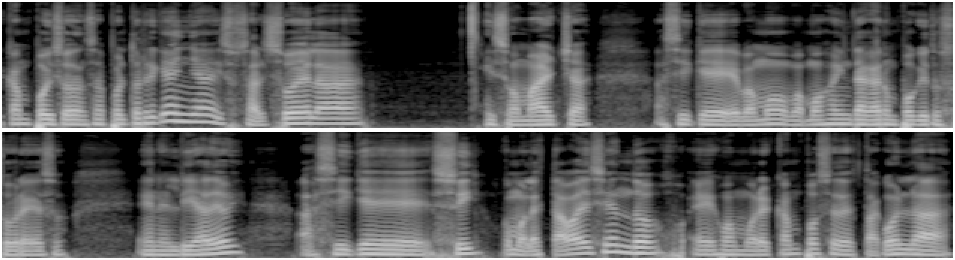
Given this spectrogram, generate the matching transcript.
Campos hizo danza puertorriqueña, hizo zarzuela, hizo marcha. Así que vamos, vamos a indagar un poquito sobre eso en el día de hoy. Así que sí, como le estaba diciendo, eh, Juan Morel Campos se destacó en la,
